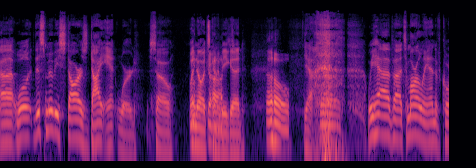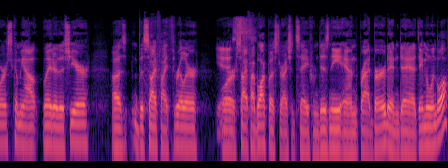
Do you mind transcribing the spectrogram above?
Uh, well, this movie stars Die Antwoord, so we What? know it's going to be good. Oh, Yeah. we have uh, Tomorrowland, of course, coming out later this year. Uh, the sci-fi thriller or sci-fi blockbuster, I should say, from Disney and Brad Bird and uh, Damon Lindelof.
